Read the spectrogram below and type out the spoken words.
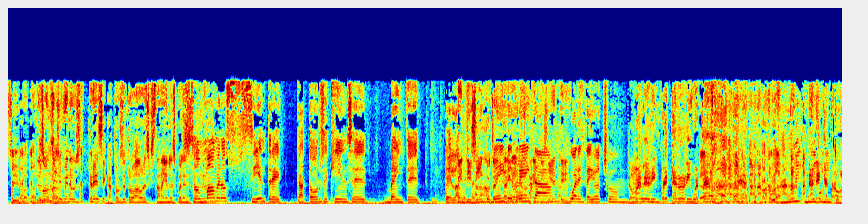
sí, papá, Son más o menos 13, 14 trovadores que están ahí en la escuela en este Son momento. más o menos, sí, entre 14, 15, 20 pelados. 25, 20, 32, 30, 47. 48. ¡Tómale 50, no, ni Oiga, muy, muy bonito.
